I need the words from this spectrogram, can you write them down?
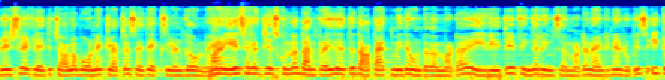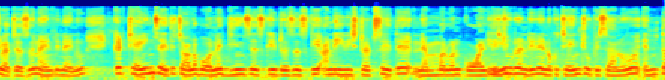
బ్రేస్లెట్లు అయితే చాలా బాగున్నాయి. క్లచెస్ అయితే ఎక్సలెంట్గా ఉన్నాయి. మనం ఏ సెలెక్ట్ చేసుకున్నా దాని ప్రైస్ అయితే ఆ ప్యాక్ మీదే ఉంటుంది అనమాట ఇవి అయితే ఫింగర్ రింగ్స్ అనమాట నైన్టీ నైన్ రూపీస్. ఈ క్లచెస్ నైంటీ నైన్. ఇక్కడ చైన్స్ అయితే చాలా బాగున్నాయి. జీన్సెస్కి డ్రెస్సెస్కి అండ్ ఇవి స్టడ్స్ అయితే నెంబర్ వన్ క్వాలిటీ. చూడండి నేను ఒక చైన్ చూపిస్తాను. ఎంత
